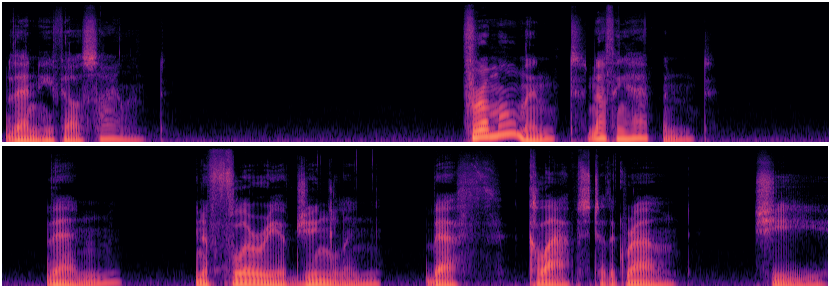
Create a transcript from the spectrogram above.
Then he fell silent. For a moment, nothing happened. Then, in a flurry of jingling, Beth collapsed to the ground. She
